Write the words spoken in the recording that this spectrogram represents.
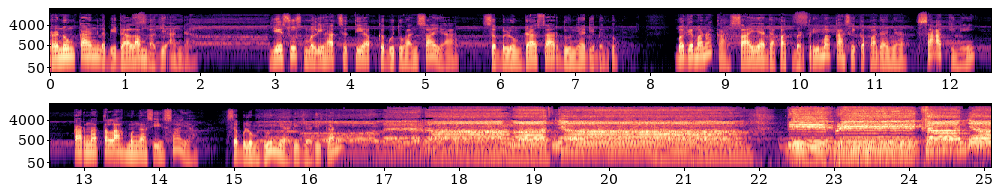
Renungkan lebih dalam bagi Anda. Yesus melihat setiap kebutuhan saya sebelum dasar dunia dibentuk. Bagaimanakah saya dapat berterima kasih kepadanya saat ini karena telah mengasihi saya sebelum dunia dijadikan? diberikannya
